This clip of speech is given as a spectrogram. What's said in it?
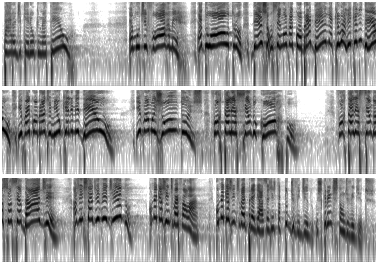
Para de querer o que não é teu. É multiforme, é do outro. Deixa, o Senhor vai cobrar dele aquilo ali que ele deu e vai cobrar de mim o que ele me deu. E vamos juntos, fortalecendo o corpo fortalecendo a sociedade. A gente está dividido. Como é que a gente vai falar? Como é que a gente vai pregar se a gente está tudo dividido? Os crentes estão divididos.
